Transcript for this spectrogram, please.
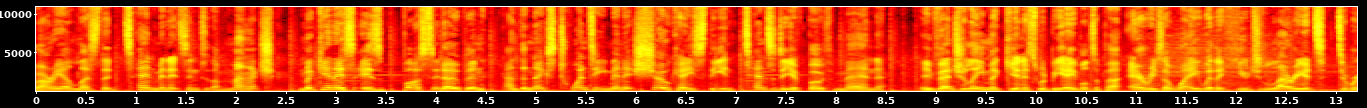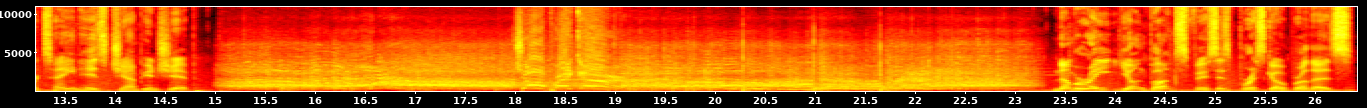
barrier less than 10 minutes into the match, McGuinness is busted open and the next 20 minutes showcase the intensity of both men. Eventually, McGuinness would be able to put Aries away with a huge lariat to retain his championship. Number 8 Young Bucks vs Briscoe Brothers.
